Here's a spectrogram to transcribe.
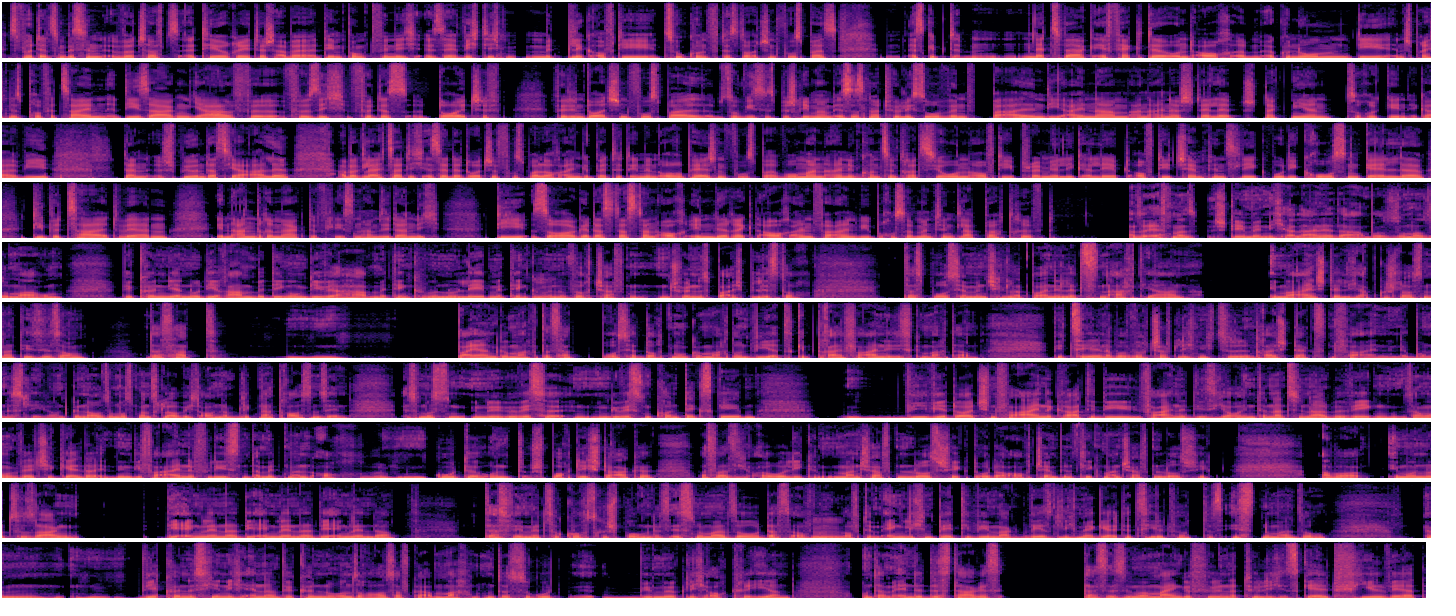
Es wird jetzt ein bisschen wirtschaftstheoretisch, aber den Punkt finde ich sehr wichtig mit Blick auf die Zukunft des deutschen Fußballs. Es gibt ähm, Netzwerkeffekte und auch ähm, Ökonomen, die entsprechendes prophezeien, die sagen, ja, für, für sich, für das deutsche, für den deutschen Fußball, so wie Sie es beschrieben haben, ist es natürlich so, wenn bei allen die Einnahmen an einer Stelle stagnieren, zurückgehen, egal wie, dann spüren das ja alle. Aber gleichzeitig ist ja der deutsche Fußball auch eingebettet in den europäischen Fußball, wo man eine Konzentration auf die Premier League erlebt, auf die Champions League, wo die großen Gelder, die bezahlt werden, in andere Märkte fließen. Haben Sie da nicht die Sorge, dass das dann auch indirekt auch einen Verein wie Borussia Mönchengladbach trifft? Also erstmal stehen wir nicht alleine da, aber summa summarum, wir können ja nur die Rahmenbedingungen, die wir haben, mit denen können wir nur leben, mit denen können wir mhm. nur wirtschaften. Ein schönes Beispiel ist doch, dass Borussia Mönchengladbach in den letzten acht Jahren immer einstellig abgeschlossen hat, die Saison. Das hat Bayern gemacht, das hat Borussia Dortmund gemacht und wir. Es gibt drei Vereine, die es gemacht haben. Wir zählen aber wirtschaftlich nicht zu den drei stärksten Vereinen in der Bundesliga. Und genauso muss man es, glaube ich, auch einen Blick nach draußen sehen. Es muss eine gewisse, einen gewissen Kontext geben wie wir deutschen Vereine, gerade die Vereine, die sich auch international bewegen, sagen wir mal, welche Gelder in die Vereine fließen, damit man auch gute und sportlich starke, was weiß ich, Euroleague-Mannschaften losschickt oder auch Champions League-Mannschaften losschickt. Aber immer nur zu sagen, die Engländer, die Engländer, die Engländer, das wäre mir zu kurz gesprungen. Das ist nun mal so, dass auf, mhm. auf dem englischen Pay-TV-Markt wesentlich mehr Geld erzielt wird. Das ist nun mal so. Ähm, wir können es hier nicht ändern, wir können nur unsere Hausaufgaben machen und das so gut wie möglich auch kreieren. Und am Ende des Tages, das ist immer mein Gefühl, natürlich ist Geld viel wert,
